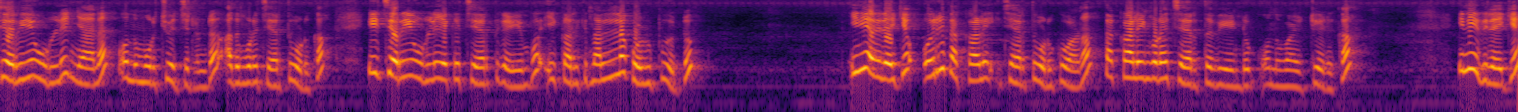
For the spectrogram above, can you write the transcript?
ചെറിയ ഉള്ളി ഞാൻ ഒന്ന് മുറിച്ച് വെച്ചിട്ടുണ്ട്. അതും കൂടെ ചേർത്ത് കൊടുക്കാം. ഈ ചെറിയ ഉള്ളിയൊക്കെ ചേർത്ത് കഴിയുമ്പോൾ ഈ കറിക്ക് നല്ല കൊഴുപ്പ് കിട്ടും. ഇനി അതിലേക്ക് ഒരു തക്കാളി ചേർത്ത് കൊടുക്കുവാണ്. തക്കാളിയും കൂടെ ചേർത്ത് വീണ്ടും ഒന്ന് വഴറ്റിയെടുക്കാം. ഇനി ഇതിലേക്ക്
